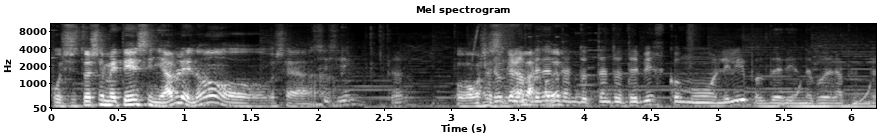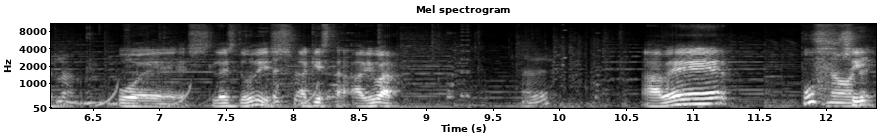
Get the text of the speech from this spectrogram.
Pues esto es MT enseñable, ¿no? O sea, Sí, sí, claro. pues vamos a Creo que lo aprenden tanto, tanto Tepig como Lilliput deberían de poder aprenderlo, ¿no? Pues let's do this. Aquí está, avivar. A ver. A ver. Uf, No, sí. Te-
